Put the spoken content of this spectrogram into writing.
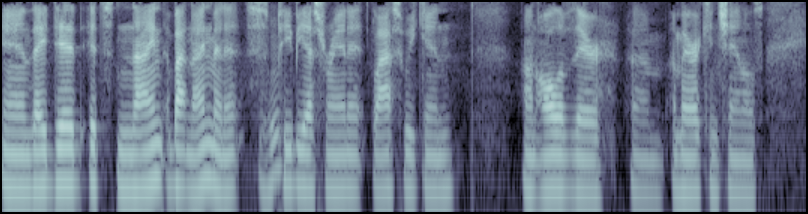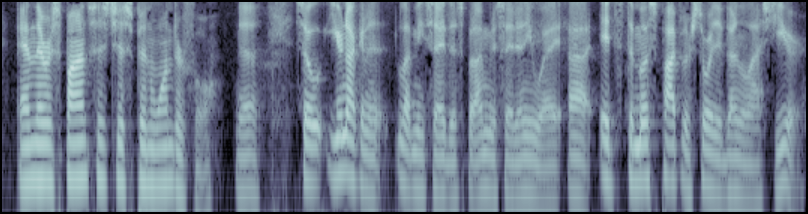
and they did. It's nine about nine minutes. Mhm. PBS ran it last weekend on all of their um, American channels, and the response has just been wonderful. Yeah. So you're not going to let me say this, but I'm going to say it anyway. Uh, it's the most popular story they've done in the last year.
